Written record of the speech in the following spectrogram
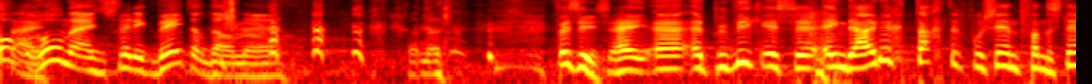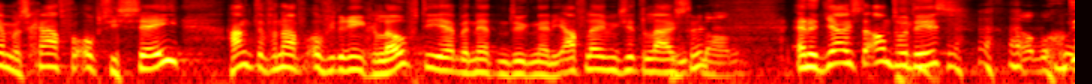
Ro ijs. roomijs vind ik beter dan... eh, Precies. Hey, eh, het publiek is eh, eenduidig. 80% van de stemmers gaat voor optie C. Hangt er vanaf of je erin gelooft. Die hebben net natuurlijk naar die aflevering zitten luisteren. Man, En het juiste antwoord is D.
